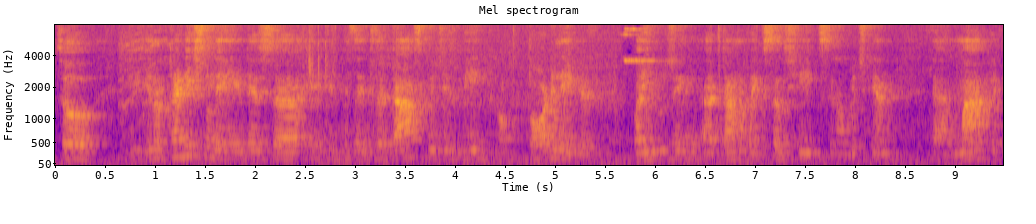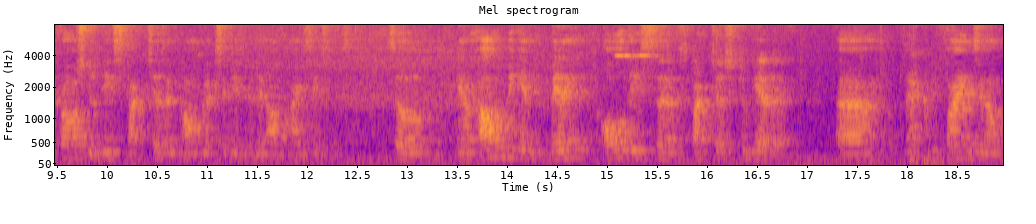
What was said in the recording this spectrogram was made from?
So you know, traditionally it is, uh, it, is a, it is a task which is being co coordinated by using a ton of Excel sheets, you know, which can uh, map across to these structures and complexities within organizations. So, you know, how we can bring all these uh, structures together, uh, that defines, you know,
